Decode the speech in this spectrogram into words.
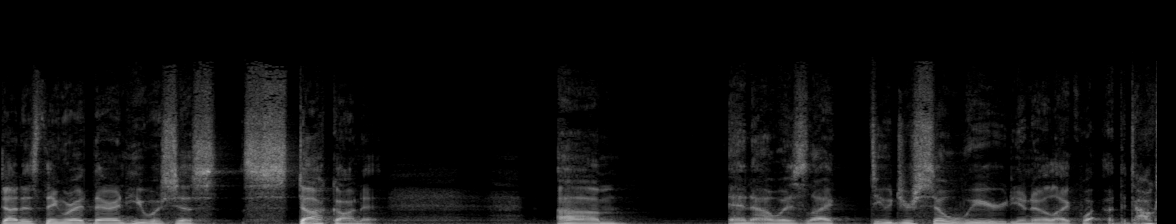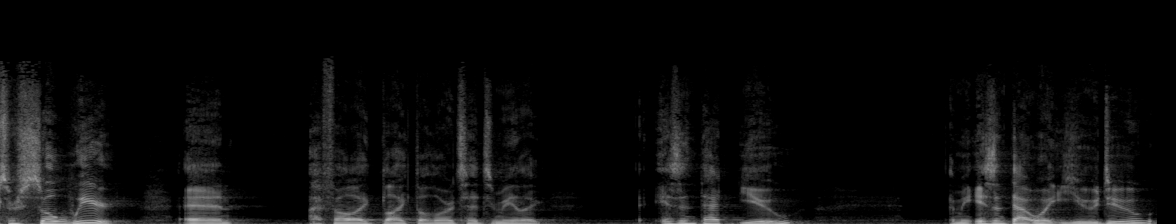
done his thing right there, and he was just stuck on it. Um, and I was like, dude, you're so weird, you know, like what the dogs are so weird. And I felt like like the Lord said to me, like, isn't that you? I mean, isn't that what you do?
